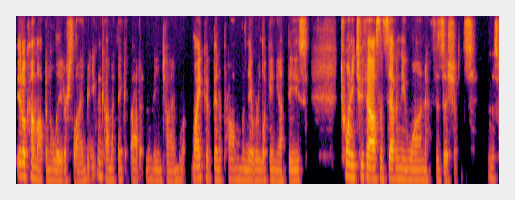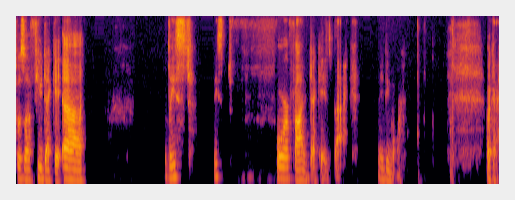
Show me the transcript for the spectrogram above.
it'll come up in a later slide, but you can kind of think about it in the meantime. What might have been a problem when they were looking at these 22,071 physicians. And this was a few decades, uh, at least, at least four or five decades back, maybe more. Okay,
